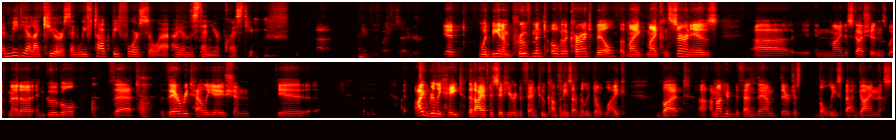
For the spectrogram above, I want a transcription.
a media like yours? And we've talked before, so I, I understand your quest here. It would be an improvement over the current bill, but my my concern is, uh, in my discussions with Meta and Google, that their retaliation is. I really hate that I have to sit here and defend two companies I really don't like, but uh, I'm not here to defend them. They're just the least bad guy in this.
